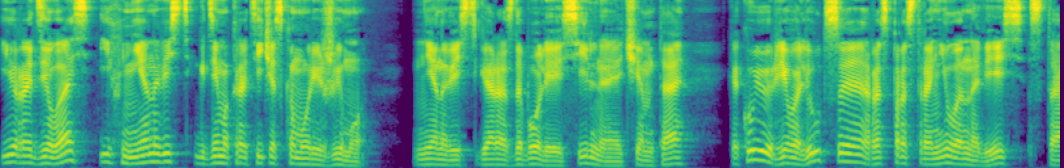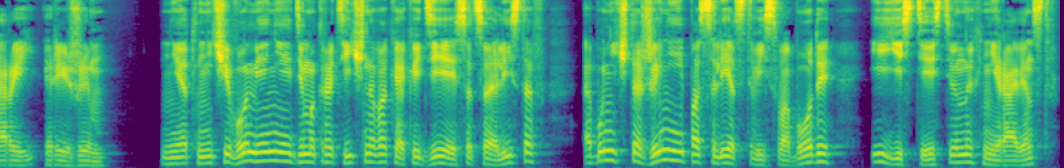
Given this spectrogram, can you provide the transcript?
и родилась их ненависть к демократическому режиму. Ненависть гораздо более сильная, чем та, какую революция распространила на весь старый режим. Нет ничего менее демократичного, как идея социалистов об уничтожении последствий свободы и естественных неравенств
